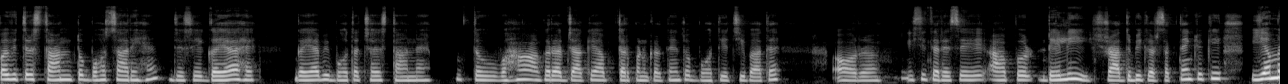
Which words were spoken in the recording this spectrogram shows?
पवित्र स्थान तो बहुत सारे हैं, जैसे गया है। गया भी बहुत अच्छा स्थान है। तो वहाँ अगर आप जाके आप तर्पण करते हैं तो बहुत ही अच्छी बात है। और इसी तरह से आप डेली श्राद्ध भी कर सकते हैं, क्योंकि यम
